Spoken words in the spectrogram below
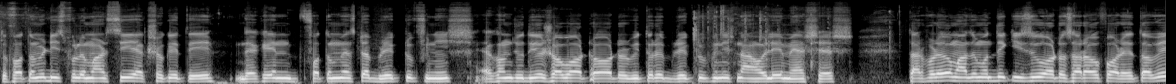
তো প্রথমে ডিসপ্লে মারছি একশো কেতে দেখেন, প্রথম ম্যাচটা ব্রেক টু ফিনিশ এখন যদিও সব অটো অটোর ভিতরে ব্রেক টু ফিনিশ না হলে ম্যাচ শেষ। তারপরেও মাঝে মধ্যে কিছু অটো ছাড়াও পড়ে, তবে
